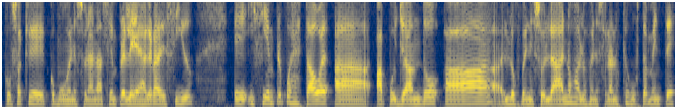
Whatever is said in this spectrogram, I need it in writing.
cosa que como venezolana siempre le he agradecido, eh, y siempre pues ha estado apoyando a los venezolanos, a los venezolanos que justamente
